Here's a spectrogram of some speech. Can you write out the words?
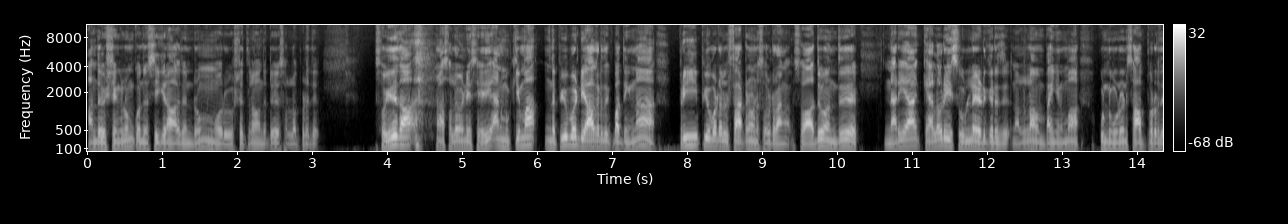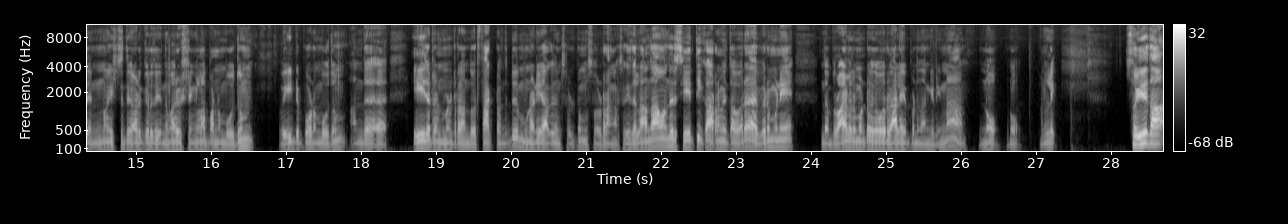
அந்த விஷயங்களும் கொஞ்சம் சீக்கிரம் ஆகுதுன்றும் ஒரு விஷயத்தில் வந்துட்டு சொல்லப்படுது. ஸோ இதுதான் நான் சொல்ல வேண்டிய செய்தி. அண்ட் முக்கியமாக இந்த பியூபர்ட்டி ஆகிறதுக்கு பார்த்தீங்கன்னா ப்ரீ பியூபர்டல் ஃபேட்னு ஒன்று சொல்கிறாங்க ஸோ அது வந்து நிறையா கேலோரிஸ் உள்ளே எடுக்கிறது. நல்லா பயங்கரமாக குண்டு குண்டுன்னு சாப்பிட்றது என்ன இஷ்டத்துக்கு அடுக்கிறது இந்த மாதிரி விஷயங்கள்லாம் பண்ணும்போதும் வெயிட் போடும்போதும் அந்த ஏஜ் அட்டன் பண்ணுற அந்த ஒரு ஃபேக்ட் வந்துட்டு முன்னாடியே ஆகுதுன்னு சொல்லிட்டு சொல்கிறாங்க ஸோ இதெல்லாம் தான் வந்துட்டு சேர்த்தி காரணமே தவிர வெறுமனே இந்த பிராய்லர் மட்டும் ஏதோ ஒரு வேலையை பண்ணுதான்னு கேட்டிங்கன்னா நோ நோ இல்லை ஸோ இதுதான்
